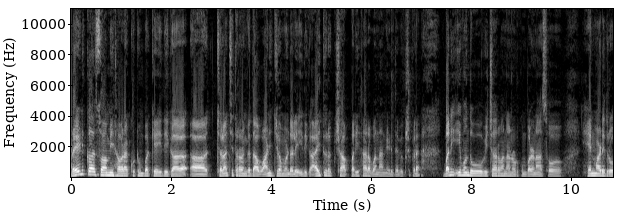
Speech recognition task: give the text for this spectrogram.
ರೇಣುಕಾ ಸ್ವಾಮಿ ಅವರ ಕುಟುಂಬಕ್ಕೆ ಇದೀಗ ಚಲನಚಿತ್ರ ಚಲನಚಿತ್ರರಂಗದ ವಾಣಿಜ್ಯ ಮಂಡಳಿ ಇದೀಗ ಐದು ಲಕ್ಷ ಪರಿಹಾರವನ್ನ ನೀಡಿದೆ ವೀಕ್ಷಕರ. ಬನ್ನಿ, ಈ ಒಂದು ವಿಚಾರವನ್ನ ನೋಡ್ಕೊಂಬರೋಣ ಸೊ ಏನ್ ಮಾಡಿದ್ರು,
